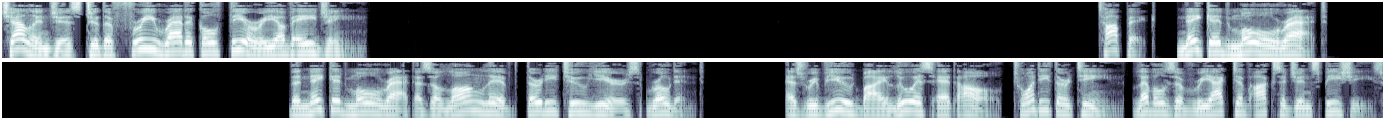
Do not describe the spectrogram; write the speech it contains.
Challenges to the free radical theory of aging. Topic: Naked mole rat The naked mole rat is a long-lived 32 years rodent. As reviewed by Lewis et al. 2013, levels of reactive oxygen species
